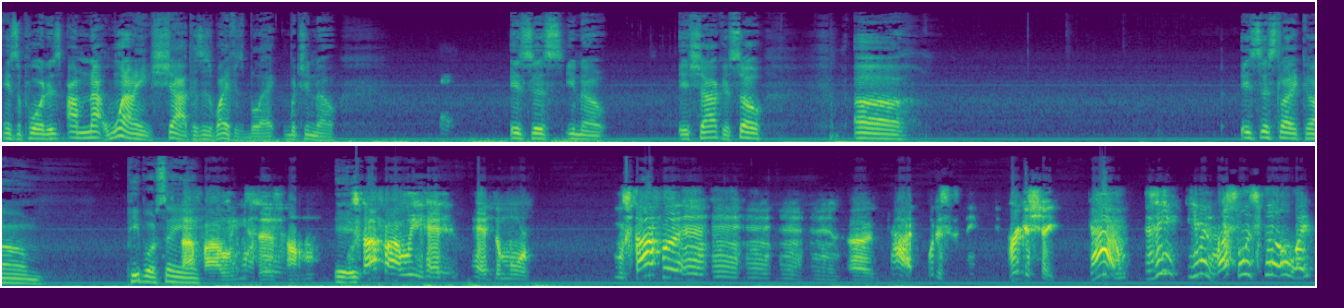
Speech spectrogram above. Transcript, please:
and support us, I'm not one. I ain't shocked because his wife is black, but you know, it's just you know, it's shocking. So, uh, it's just like um, people are saying, Mustafa Ali said something. It- Mustafa Ali had had the more Mustafa and and, and, and, and uh God, what is his name? Ricochet. God, is he even wrestling still? Like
